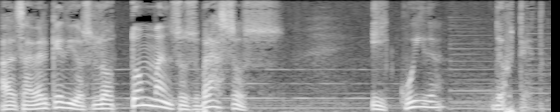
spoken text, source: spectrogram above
al saber que Dios lo toma en sus brazos y cuida de usted.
